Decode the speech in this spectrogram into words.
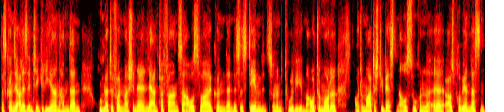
Das können Sie alles integrieren, haben dann hunderte von maschinellen Lernverfahren zur Auswahl, können dann das System mit so einem Tool wie eben Automodel automatisch die besten aussuchen, äh, ausprobieren lassen.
